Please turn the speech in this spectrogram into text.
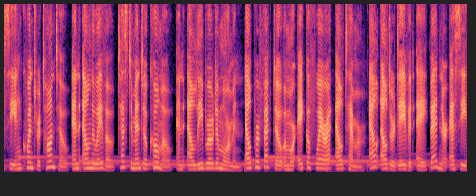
se encuentra tanto en el Nuevo Testamento como en el Libro de Mormon. El perfecto amor eca fuera el temor. El elder David A. Bednar se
